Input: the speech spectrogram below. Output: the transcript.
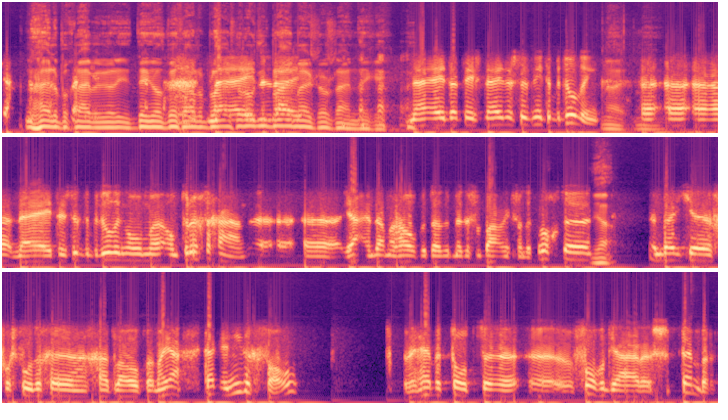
ja. nee, dat begrijp ik. Ik denk dat wethouder Blijf nee, er ook niet nee, blij mee zou zijn, denk ik. Nee, dat is, nee, dat is natuurlijk niet de bedoeling. Nee, nee. Nee het is natuurlijk de bedoeling om, om terug te gaan. Eh, ja, en dan maar hopen dat het met de verbouwing van de krocht eh, Ja. Een beetje voorspoedig eh, gaat lopen. Maar ja, kijk, in ieder geval, we hebben tot eh, eh, volgend jaar september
